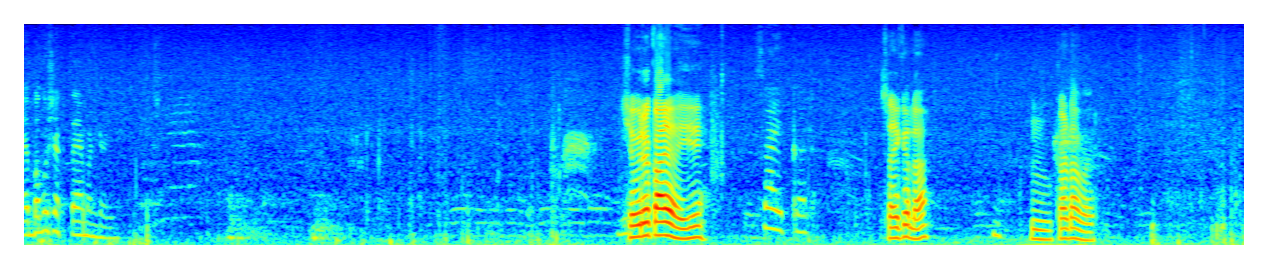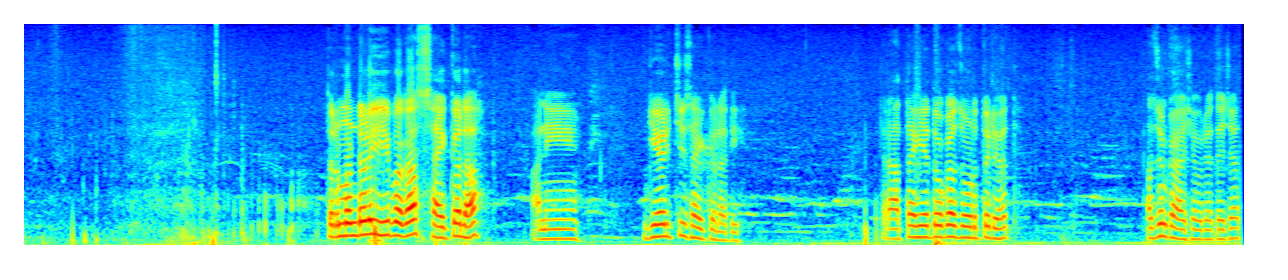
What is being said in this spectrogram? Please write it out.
हे बघू शकताय मंडळी. शौर्य काय आहे हे? सायकल. सायकल हा? काढा बाहेर. तर मंडळी ही बघा सायकल हा आणि गिअरची सायकल आहे ती. तर आता हे दोघं जोडतले आहेत. अजून काय आहे शौर्य त्याच्यात?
